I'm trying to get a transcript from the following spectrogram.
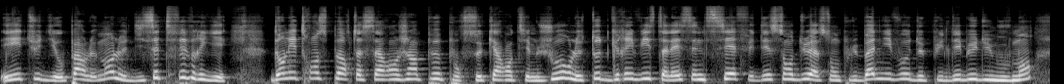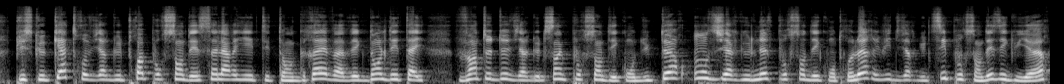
et étudiée au Parlement le 17 février. Dans les transports, ça s'arrange un peu pour ce 40e jour. Le taux de grévistes à la SNCF est descendu à son plus bas niveau depuis le début du mouvement, puisque 4,3% des salariés étaient en grève avec, dans le détail, 22,5% des conducteurs, 11,9% des contrôleurs et 8,6% des aiguilleurs.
